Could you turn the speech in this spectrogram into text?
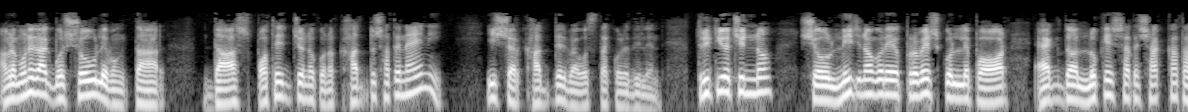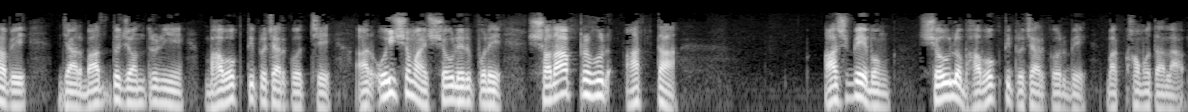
আমরা মনে রাখব, শৌল এবং তার দাস পথের জন্য কোনো খাদ্য সাথে নেয়নি? ঈশ্বর খাদ্যের ব্যবস্থা করে দিলেন। তৃতীয় চিহ্ন, শৌল নিজ নগরে প্রবেশ করলে পর একদল লোকের সাথে সাক্ষাৎ হবে, যার বাদ্যযন্ত্র নিয়ে ভাবক্তি প্রচার করছে। আর ওই সময় শৌলের উপরে সদাপ্রভুর আত্মা আসবে এবং শৌল ভাবক্তি প্রচার করবে বা ক্ষমতা লাভ।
